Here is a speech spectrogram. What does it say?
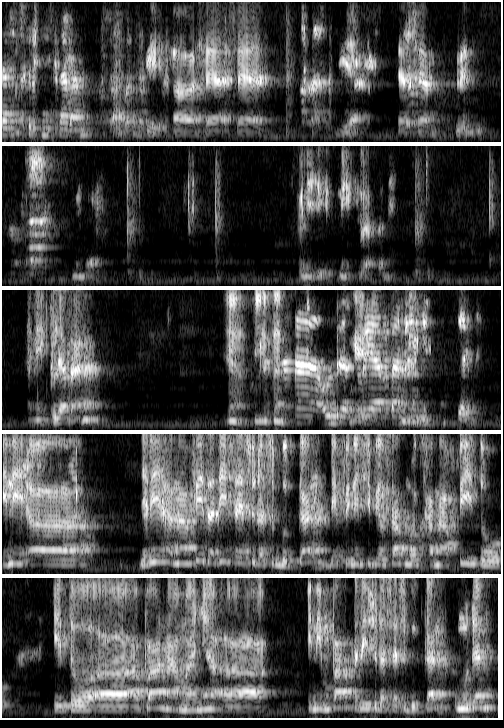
share screen sekarang. Oke, okay, uh, eh, saya saya ya saya share screen. Bentar. Ini, ini kelihatannya. Ini kelihatan? Ya, kelihatan. Nah, udah kelihatan ini. Ini uh, jadi Hanafi tadi saya sudah sebutkan definisi filsafat menurut Hanafi itu itu uh, apa namanya uh, ini empat tadi sudah saya sebutkan. Kemudian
